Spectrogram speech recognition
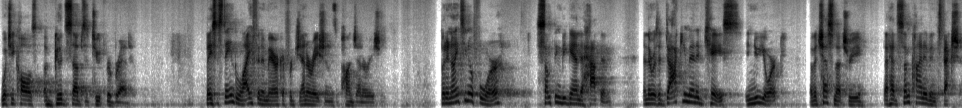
which he calls a good substitute for bread. They sustained life in America for generations upon generations. But in 1904, something began to happen, and there was a documented case in New York of a chestnut tree that had some kind of infection.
